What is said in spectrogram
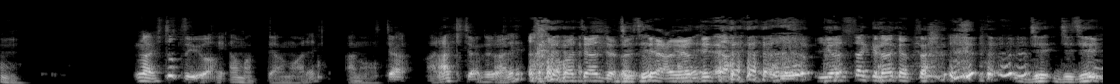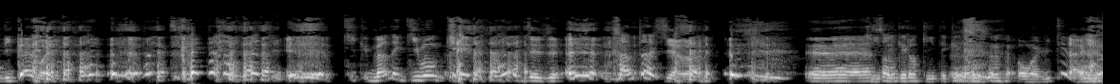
うん。まあ一つ言うわ。え、アマってあの、あれ？あの、じゃあ、あれ？アキちゃんじゃないあれ？アマちゃんじゃない。ジェジェ？いや、やってた。言わしたくなかった。ジェ、ジェジェ？理解もいい。使い方おかしい。きなんで疑問系だ？ジェジェ。簡単しやな。えー、聞いてけろ、聞いてけろ。お前見てない？よ。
